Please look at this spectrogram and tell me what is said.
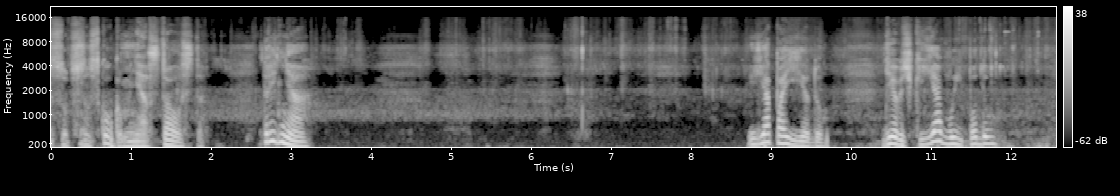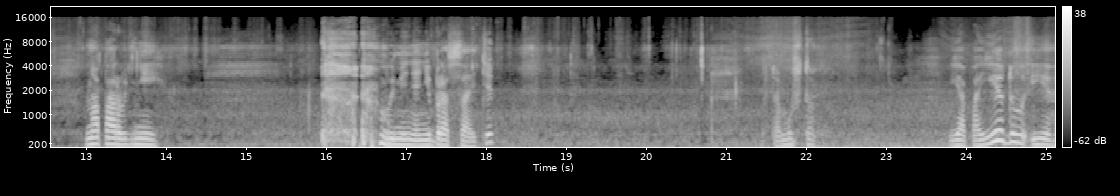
Собственно, сколько мне осталось-то? Три дня. И я поеду. Девочки, я выпаду на пару дней. Вы меня не бросайте. Потому что я поеду и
